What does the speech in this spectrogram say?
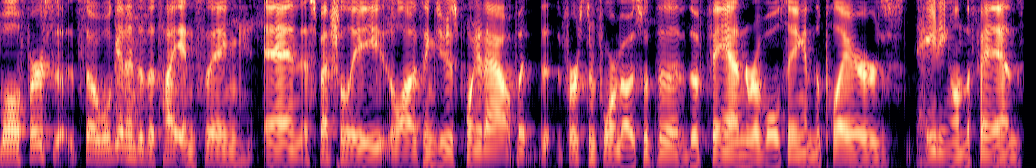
well, first, so we'll get into the Titans thing, and especially a lot of things you just pointed out. But first and foremost, with the the fan revolting and the players hating on the fans,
